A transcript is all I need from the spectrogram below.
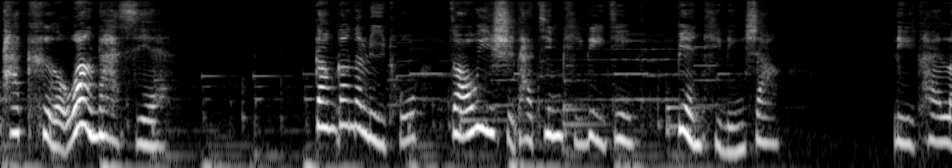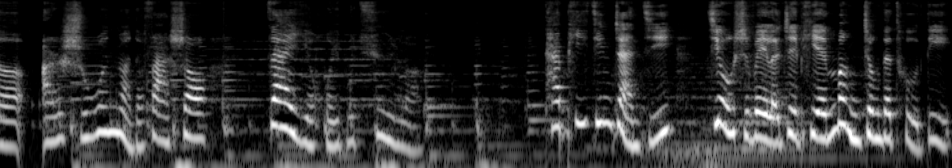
他渴望那些。刚刚的旅途早已使他精疲力尽，遍体鳞伤。离开了儿时温暖的发梢，再也回不去了。他披荆斩棘，就是为了这片梦中的土地。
